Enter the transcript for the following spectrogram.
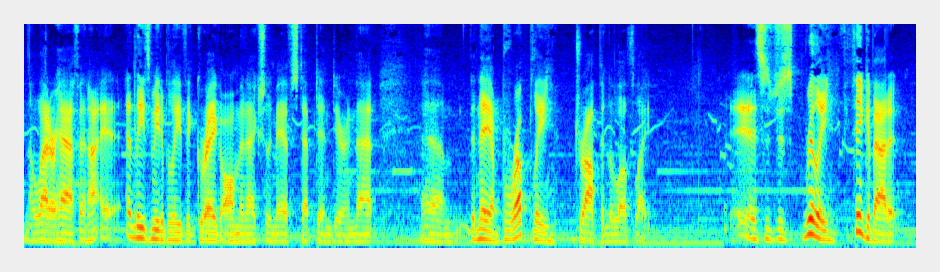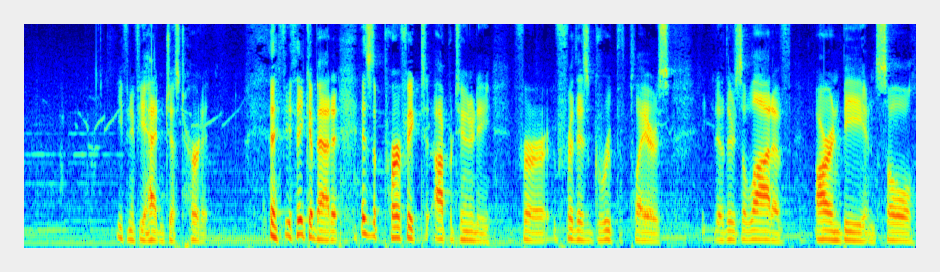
in the latter half, and I, it leads me to believe that Greg Allman actually may have stepped in during that. Um, then they abruptly drop into Love Light. It's just really, if you think about it, even if you hadn't just heard it, if you think about it, this is the perfect opportunity for for this group of players. You know, there's a lot of R and B and soul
